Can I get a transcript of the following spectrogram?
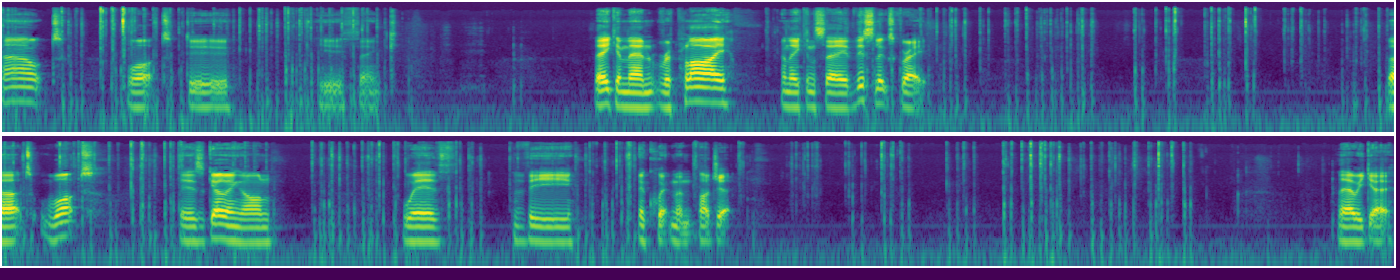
out. What do you think? They can then reply and they can say, this looks great. But what is going on with the equipment budget? There we go.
